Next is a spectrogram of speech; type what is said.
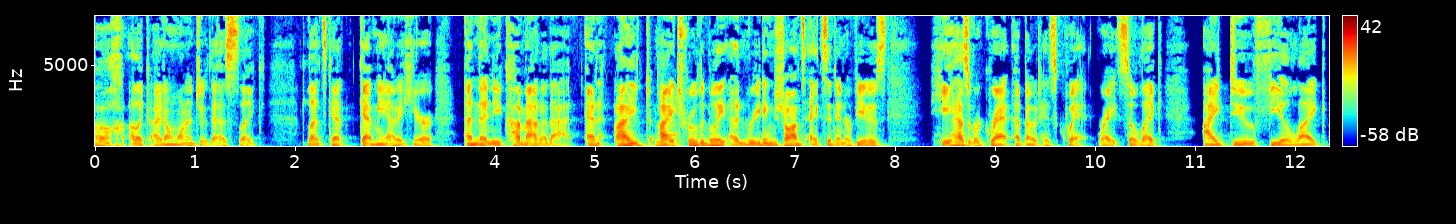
oh, like, I don't want to do this. Like, let's get, get me out of here. And then you come out of that. And I, I truly believe, and reading Sean's exit interviews, he has regret about his quit, right? So like, I do feel like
